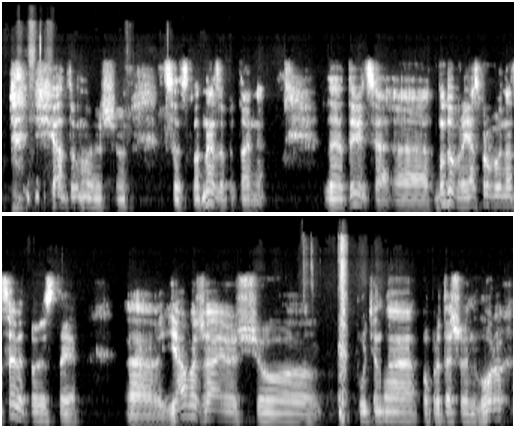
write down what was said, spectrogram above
Я думаю, що це складне запитання. Е, Дивіться, е, ну добре, я спробую на це відповісти. Е, Я вважаю, що Путіна, попри те, що він ворог,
